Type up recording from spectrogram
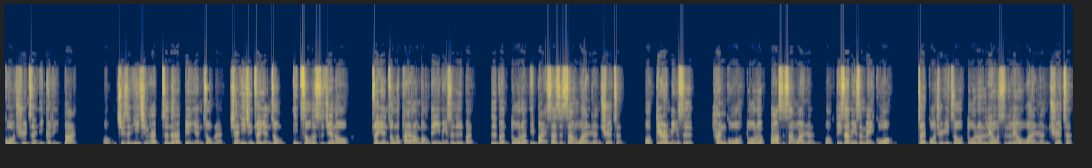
过去这一个礼拜哦，其实疫情还真的还变严重了。现在疫情最严重一周的时间哦，最严重的排行榜第一名是日本，日本多了一百三十三万人确诊哦，第二名是。韩国多了八十三万人哦，第三名是美国，在过去一周多了六十六万人确诊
